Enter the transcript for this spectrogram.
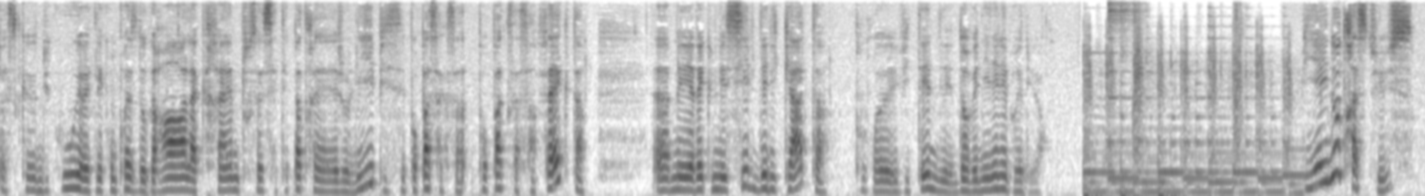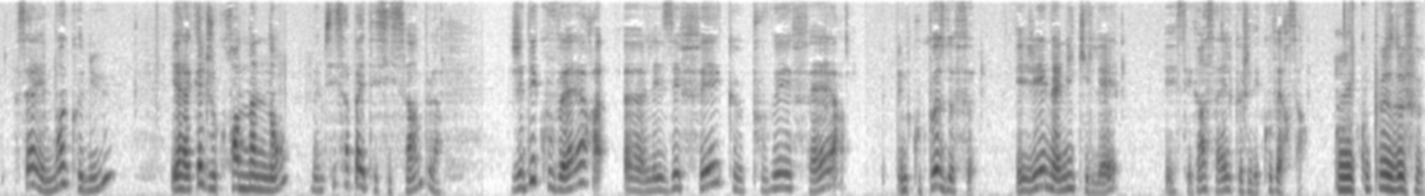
parce que du coup, avec les compresses de gras, la crème, tout ça, c'était pas très joli. Puis c'est pour pas, que ça s'infecte, euh, mais avec une lessive délicate pour euh, éviter d'enveniner les brûlures. il y a une autre astuce, ça est moins connue et à laquelle je crois maintenant, même si ça n'a pas été si simple. J'ai découvert euh, les effets que pouvait faire une coupeuse de feu. Et j'ai une amie qui l'est, et c'est grâce à elle que j'ai découvert ça. Une coupeuse de feu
